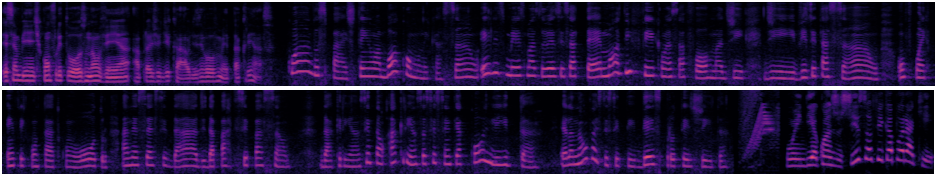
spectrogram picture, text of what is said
esse ambiente conflituoso não venha a prejudicar o desenvolvimento da criança. Quando os pais têm uma boa comunicação, eles mesmos às vezes até modificam essa forma de, de visitação, um entra em contato com o outro, a necessidade da participação da criança. Então, a criança se sente acolhida, ela não vai se sentir desprotegida. O Em Dia com a Justiça fica por aqui.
